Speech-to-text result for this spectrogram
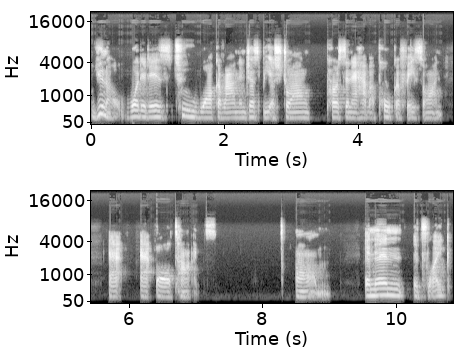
you know what it is to walk around and just be a strong person and have a poker face on at at all times um and then it's like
